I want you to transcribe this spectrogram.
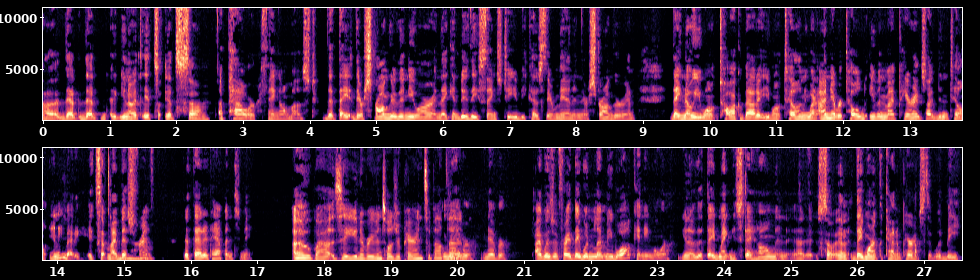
uh, that that you know it, it's it's um, a power thing almost that they they're stronger than you are and they can do these things to you because they're men and they're stronger and they know you won't talk about it. You won't tell anyone. I never told even my parents. I didn't tell anybody except my best friend that that had happened to me. Oh wow! So you never even told your parents about that? Never, never. I was afraid they wouldn't let me walk anymore. You know that they'd make me stay home, and uh, so and they weren't the kind of parents that would be.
